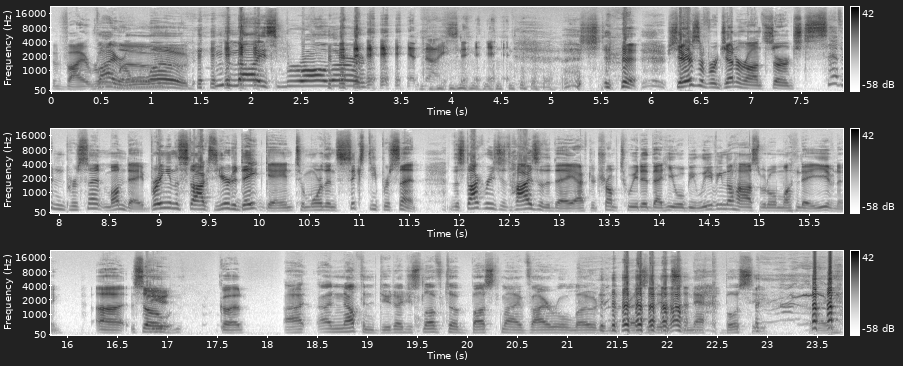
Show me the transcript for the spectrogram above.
viral, Viral load. load. nice, brother. nice. Shares of Regeneron surged 7% Monday, bringing the stock's year to date gain to more than 60%. The stock reached its highs of the day after Trump tweeted that he will be leaving the hospital Monday evening. Uh, so, Dude. go ahead. Uh, uh, nothing, dude. I just love to bust my viral load in the president's neck bussy. Like-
